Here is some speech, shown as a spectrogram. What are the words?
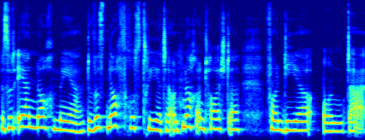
Das wird eher noch mehr. Du wirst noch frustrierter und noch enttäuschter von dir. Und da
